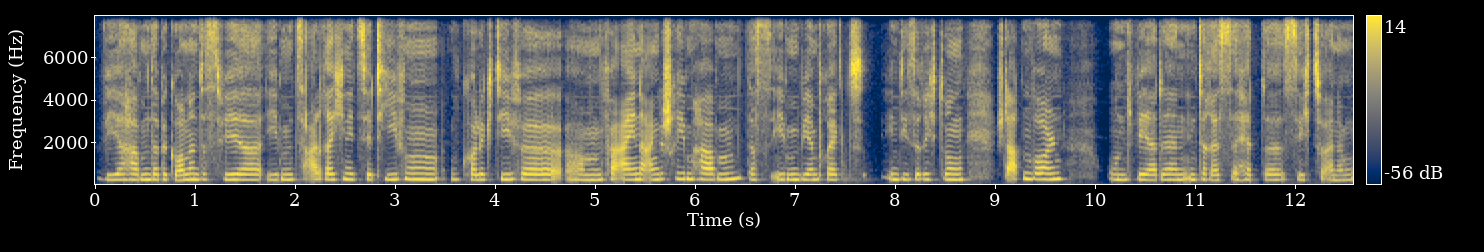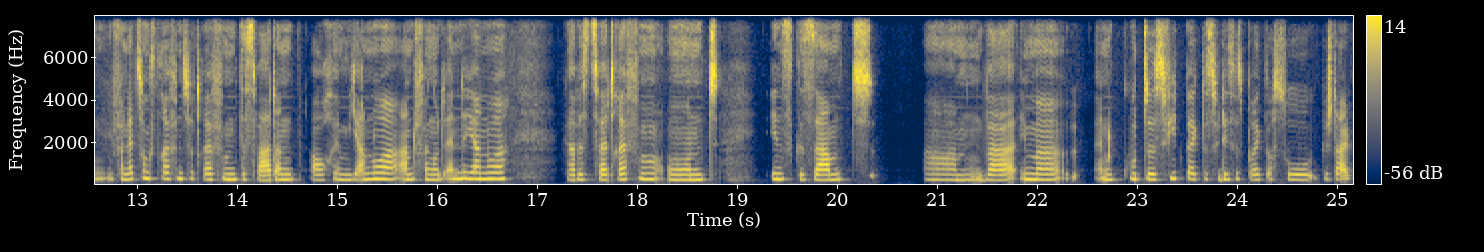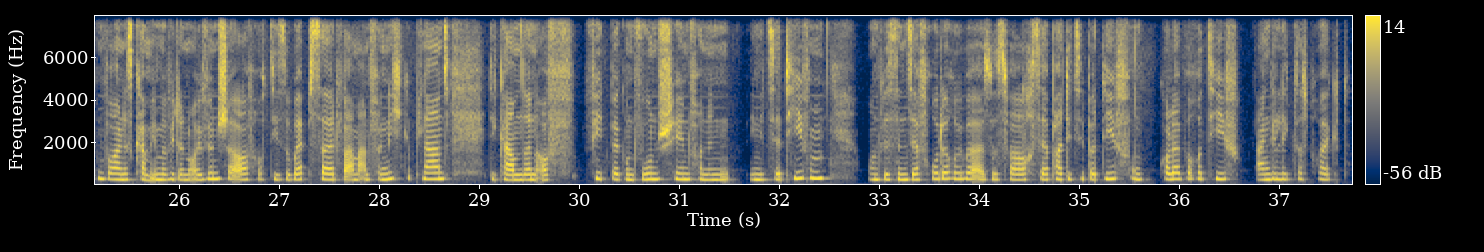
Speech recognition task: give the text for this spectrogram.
Wir haben da begonnen, dass wir eben zahlreiche Initiativen, kollektive ähm, Vereine angeschrieben haben, dass eben wir ein Projekt in diese Richtung starten wollen. Und wer denn Interesse hätte, sich zu einem Vernetzungstreffen zu treffen, das war dann auch im Januar, Anfang und Ende Januar, gab es zwei Treffen und insgesamt ähm, war immer ein gutes Feedback, dass wir dieses Projekt auch so gestalten wollen. Es kamen immer wieder neue Wünsche auf. Auch diese Website war am Anfang nicht geplant. Die kam dann auf Feedback und Wunsch hin von den Initiativen und wir sind sehr froh darüber. Also es war auch sehr partizipativ und kollaborativ angelegt, das Projekt.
